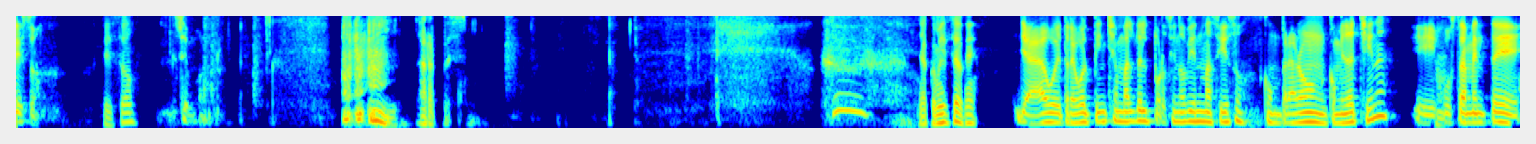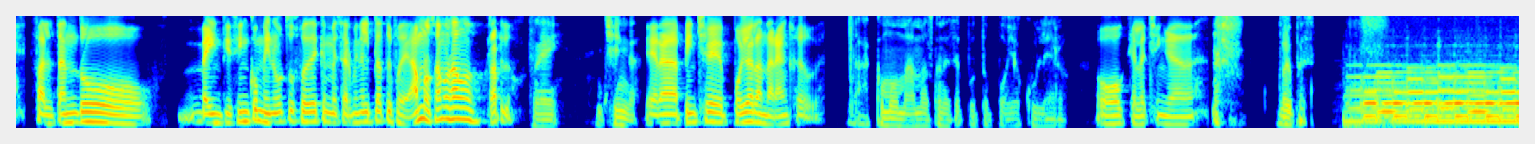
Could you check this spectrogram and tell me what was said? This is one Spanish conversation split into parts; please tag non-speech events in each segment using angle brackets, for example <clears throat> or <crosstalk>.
Listo. ¿Listo? Sí, bueno. Arre, pues. ¿Ya comiste o qué? Ya, güey, traigo el pinche mal del porcino bien macizo. Compraron comida china y justamente faltando 25 minutos fue de que me servían el plato y fue de, vamos, vamos, vamos, rápido. Güey, chinga. Era pinche pollo a la naranja, güey. Ah, cómo mamas con ese puto pollo culero. Oh, que la chingada. <laughs> Voy pues. Thank you.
